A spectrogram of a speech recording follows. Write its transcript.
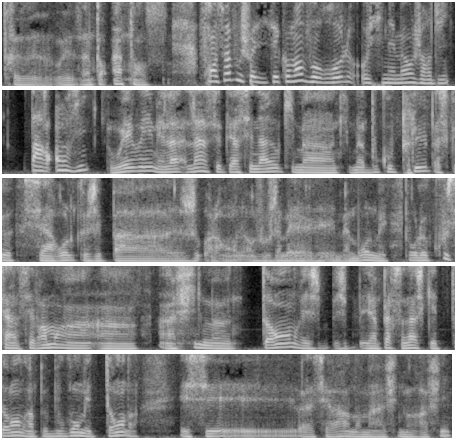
très, ouais, inten- intense. François, vous choisissez comment vos rôles au cinéma aujourd'hui? Par envie Oui, oui, mais là, c'était un scénario qui m'a, qui m'a beaucoup plu parce que c'est un rôle que j'ai pas joué. Alors, on, joue jamais les mêmes rôles, mais pour le coup, c'est, vraiment un film et, un personnage qui est tendre, un peu bougon mais tendre. Et c'est, voilà, c'est rare dans ma filmographie.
